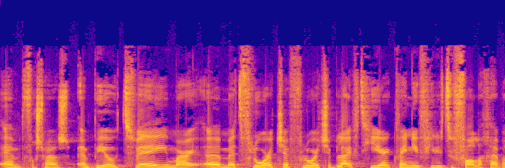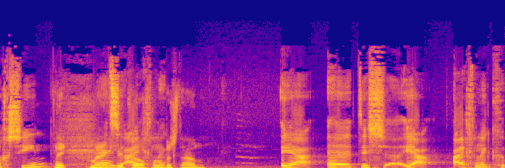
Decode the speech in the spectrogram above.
en volgens mij was het NPO 2, maar met Floortje. Floortje blijft hier. Ik weet niet of jullie toevallig hebben gezien. Nee, maar ik weet wel van bestaan. Ja, het is ja, eigenlijk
